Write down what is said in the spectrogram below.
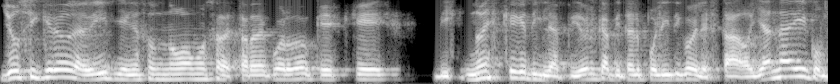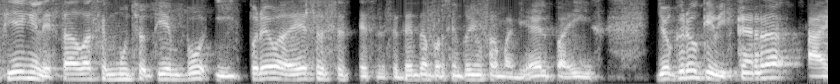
Yo sí creo, David, y en eso no vamos a estar de acuerdo, que es que no es que dilapidó el capital político del Estado. Ya nadie confía en el Estado hace mucho tiempo y prueba de eso es, es el 70% de informalidad del país. Yo creo que Vizcarra ha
